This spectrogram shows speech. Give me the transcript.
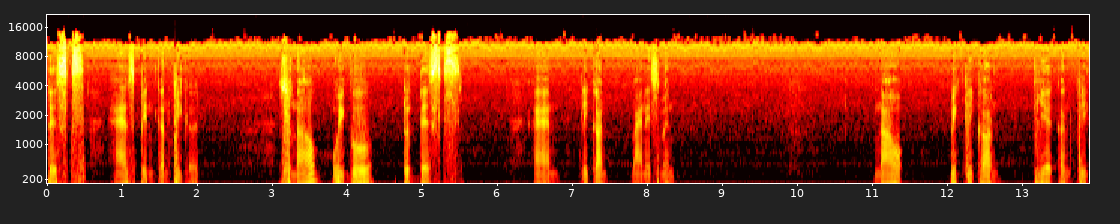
disks has been configured. So now we go to disks and click on management. Now we click on clear config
